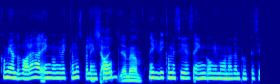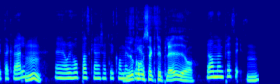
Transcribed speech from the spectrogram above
kommer ju ändå vara här en gång i veckan och spela in podd. Jajamän. Vi kommer ses en gång i månaden på uppesittarkväll. Mm. Eh, och jag hoppas kanske att vi kommer Du ses. kommer säkert till play och... Ja, men precis. Mm.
